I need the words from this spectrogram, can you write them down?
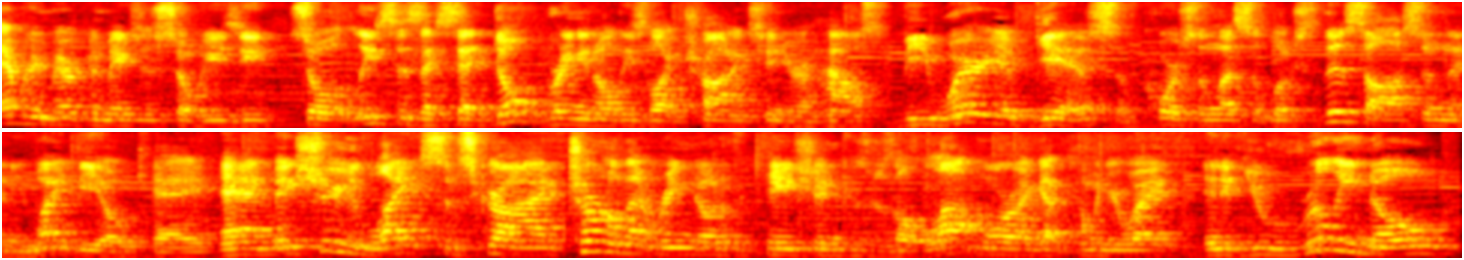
every American makes it so easy. So at least as I said, don't bring in all these electronics in your house. Be wary of gifts, of course, unless it looks this awesome, then you might be okay. And make sure you like, subscribe, turn on that ring notification because there's a lot more I got coming your way. And if you really know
